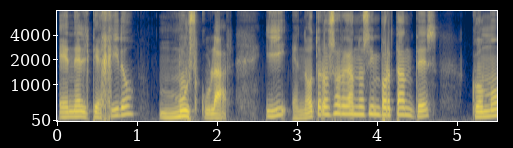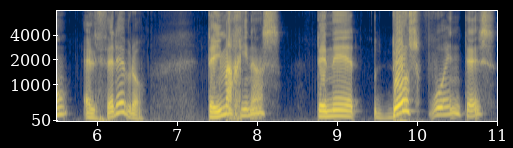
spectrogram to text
en el tejido muscular y en otros órganos importantes como el cerebro. ¿Te imaginas tener dos fuentes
